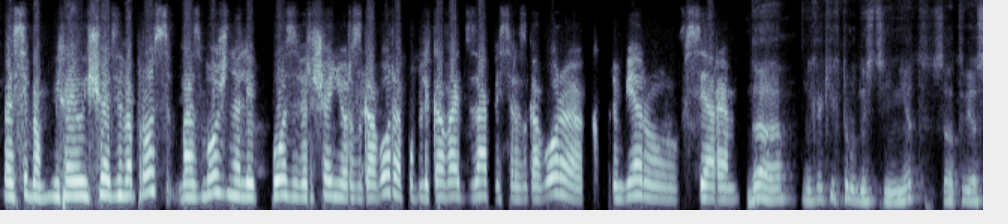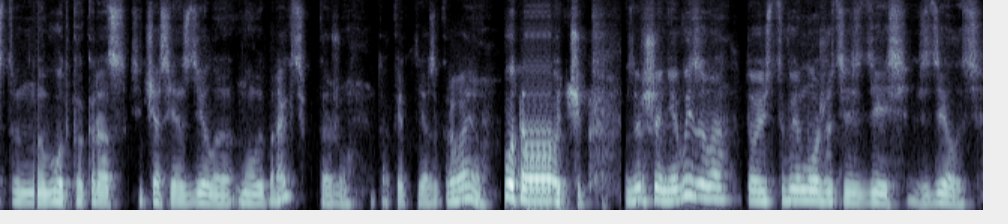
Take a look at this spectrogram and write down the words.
Спасибо. Михаил, еще один вопрос. Возможно ли по завершению разговора опубликовать запись разговора, к примеру, в CRM? Да, никаких трудностей нет. Соответственно, вот как раз сейчас я сделаю новый проект, покажу. Так, это я закрываю. Вот отчик. Завершение вызова. То есть вы можете здесь сделать,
